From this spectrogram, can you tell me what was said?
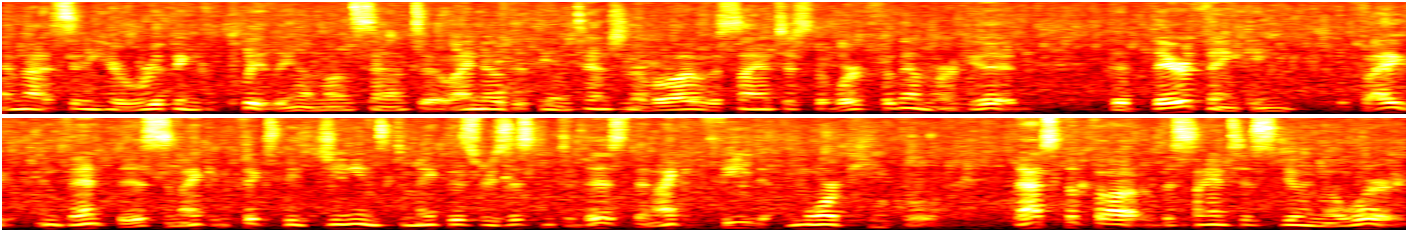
I'm not sitting here ripping completely on Monsanto. I know that the intention of a lot of the scientists that work for them are good. That they're thinking, if I invent this and I can fix these genes to make this resistant to this, then I can feed more people. That's the thought of the scientists doing the work.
